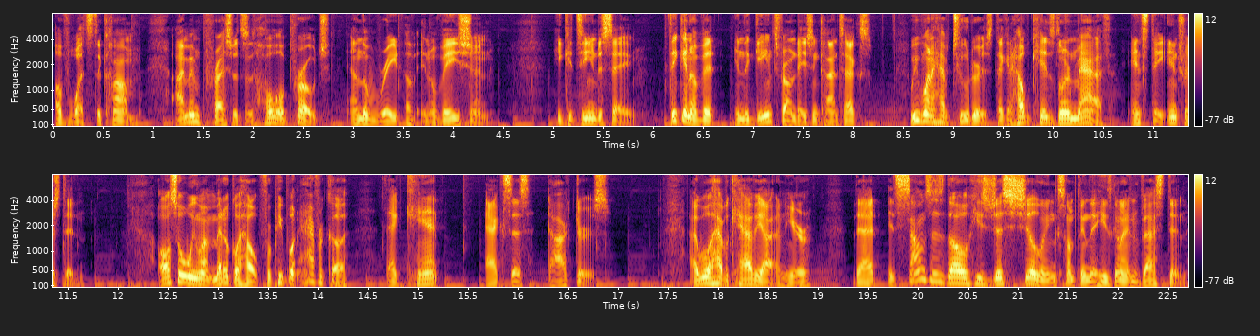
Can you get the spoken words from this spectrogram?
of what's to come. I'm impressed with his whole approach and the rate of innovation. He continued to say, thinking of it in the Gates Foundation context, we want to have tutors that can help kids learn math and stay interested. Also, we want medical help for people in Africa that can't access doctors. I will have a caveat in here that it sounds as though he's just shilling something that he's going to invest in.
